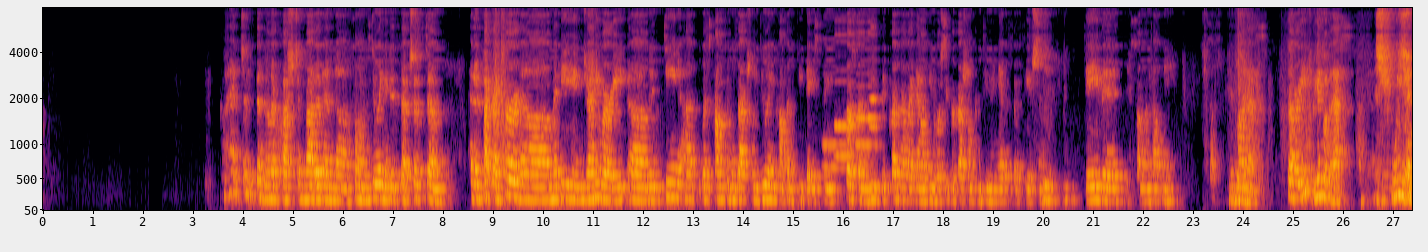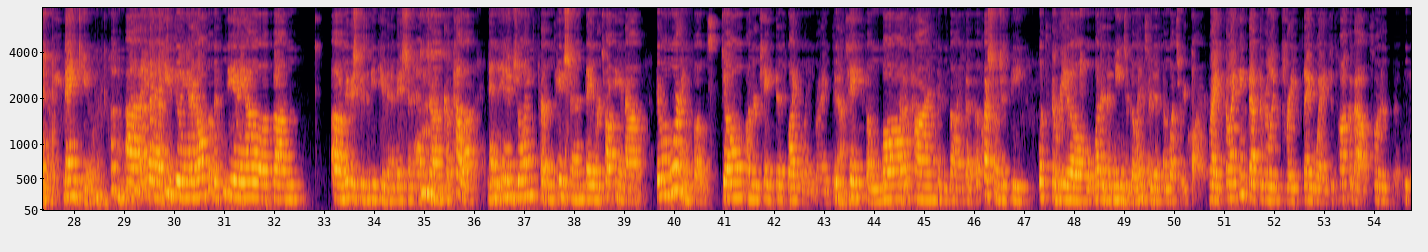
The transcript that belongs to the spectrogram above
Go ahead, just another question, rather than uh, someone who's doing it, is that just, um, and in fact, I heard uh, maybe in January, uh, the dean at Wisconsin was actually doing competency-based, the person, he's the president right now of the University Professional Continuing Ed Association. David, someone help me. Sorry? Begins with an S. Schweden, thank you. Uh, yeah, he's doing it, and also the CAO of, um, uh, maybe she was the VP of Innovation at uh, Capella. And in a joint presentation, they were talking about, they were warning folks, don't undertake this lightly. Right. It takes a long time to design, so the question would just be, what's the real, what does it mean to go into this and what's required? Right, so I think that's a really great segue to talk about sort of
